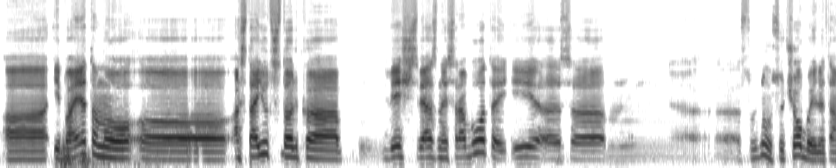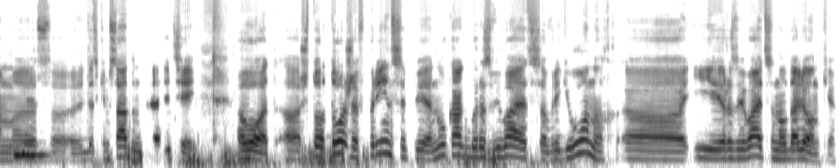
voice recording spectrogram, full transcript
А, и поэтому э, остаются только вещи, связанные с работой и э, с с, ну, с учебой или там mm-hmm. с э, детским садом для детей. Вот. Э, что тоже, в принципе, ну, как бы развивается в регионах э, и развивается на удаленке.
